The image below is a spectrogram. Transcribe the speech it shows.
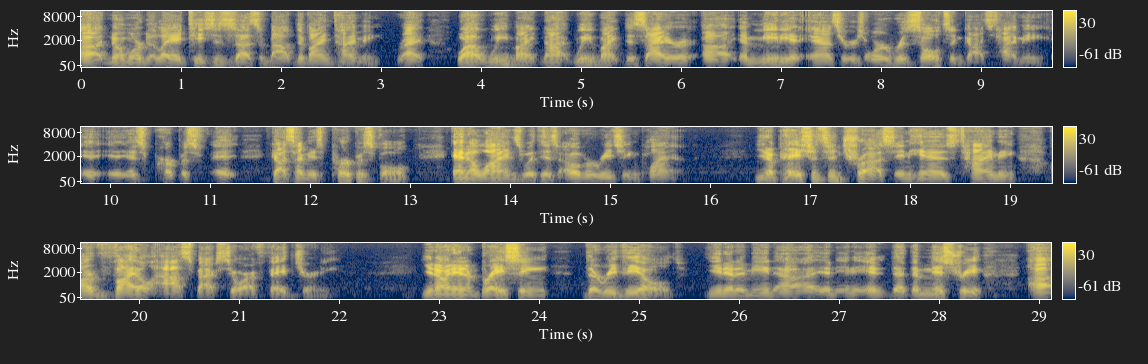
uh, no more delay teaches us about divine timing, right? While we might not, we might desire uh, immediate answers or results in God's timing is purpose. It, God's timing is purposeful and aligns with His overreaching plan. You know, patience and trust in His timing are vital aspects to our faith journey. You know, and in embracing the revealed. You know what I mean? Uh, in, in, in the, the mystery uh,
